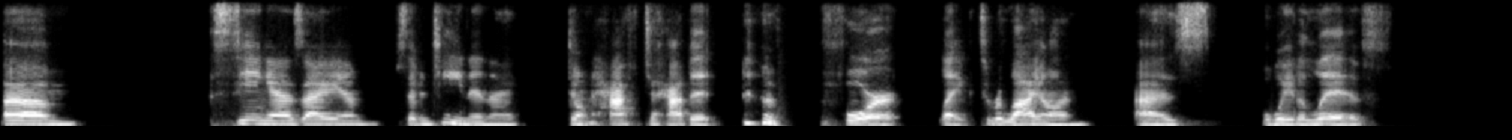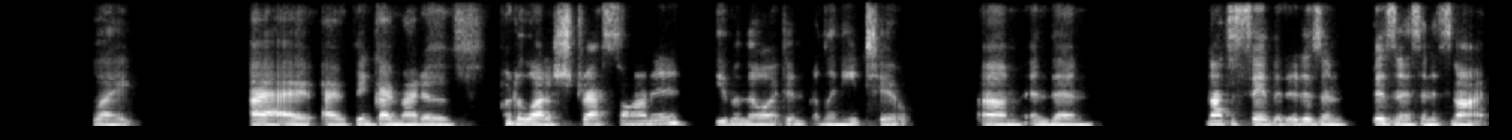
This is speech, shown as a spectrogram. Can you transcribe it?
Um, seeing as I am 17 and I don't have to have it for like to rely on as a way to live, like I, I think I might have put a lot of stress on it, even though I didn't really need to. Um, and then, not to say that it isn't business and it's not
